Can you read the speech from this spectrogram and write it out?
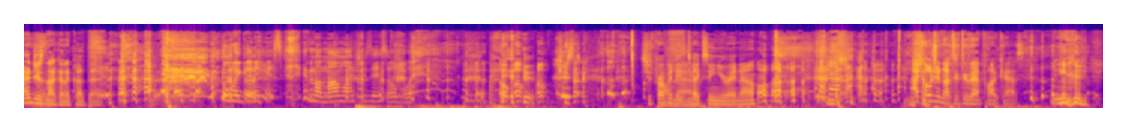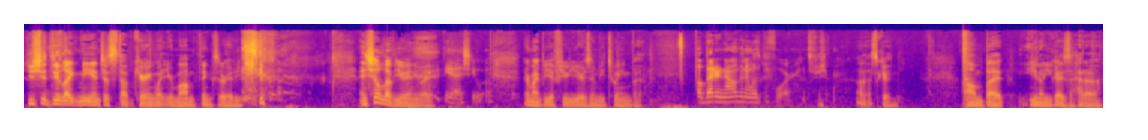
Andrew's not gonna cut that. oh my goodness! If my mom watches this, oh boy. oh, oh, oh! She's, she's probably man. texting you right now. I told you not to do that podcast. you should do like me and just stop caring what your mom thinks already. and she'll love you anyway. Yeah, she will. There might be a few years in between, but Oh, better now than it was before. That's for sure. oh, that's good. Um, but you know, you guys had a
